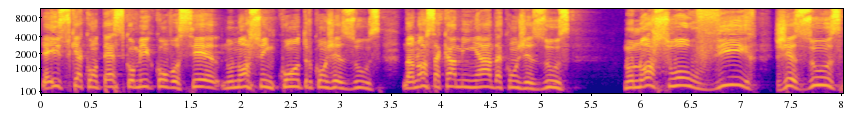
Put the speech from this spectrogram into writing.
E é isso que acontece comigo, com você, no nosso encontro com Jesus, na nossa caminhada com Jesus, no nosso ouvir Jesus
